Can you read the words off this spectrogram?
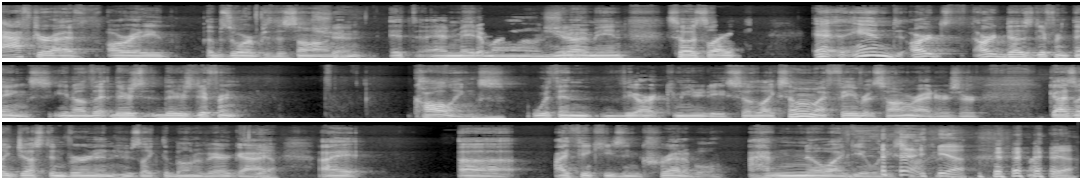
after I've already absorbed the song Sure. and it and made it my own. You know what I mean? So it's like, and, and art art does different things. You know, there's there's different callings within the art community. So like some of my favorite songwriters are guys like Justin Vernon, who's like the Bon Iver guy. Yeah. I uh, I think he's incredible. I have no idea what he's talking. yeah. yeah.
